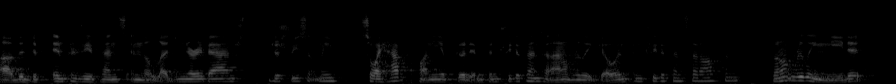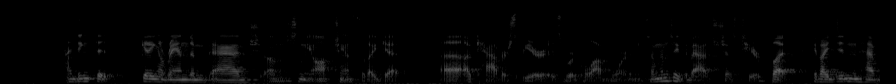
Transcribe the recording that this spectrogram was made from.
uh, the def- infantry defense and the legendary badge just recently. So I have plenty of good infantry defense, and I don't really go infantry defense that often, so I don't really need it. I think that getting a random badge, um, just in the off chance that I get uh, a cav spear, is worth a lot more to me. So I'm going to take the badge chest here. But if I didn't have,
